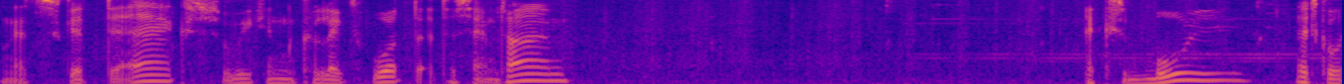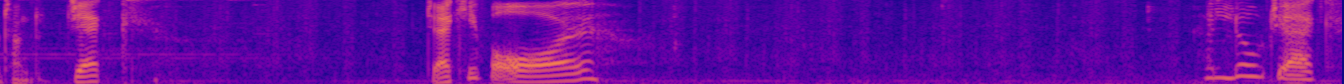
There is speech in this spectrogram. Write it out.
Let's get the axe so we can collect wood at the same time. Ex boy. Let's go down to Jack. Jackie boy. Hello, Jack.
